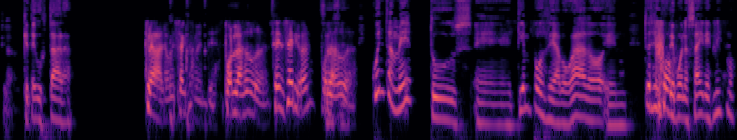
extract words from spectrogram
Claro, que te gustara. Claro, exactamente, por las dudas. En serio, ¿eh? Por las dudas. Cuéntame tus eh, tiempos de abogado en... ¿Tú eres de Buenos Aires mismo?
